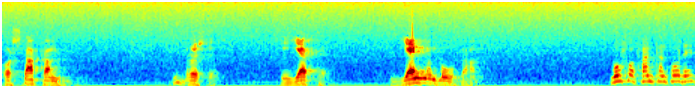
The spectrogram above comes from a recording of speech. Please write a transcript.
og stakk ham i brystet, i hjertet, gjennomborte ham. Hvorfor fant han på det?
